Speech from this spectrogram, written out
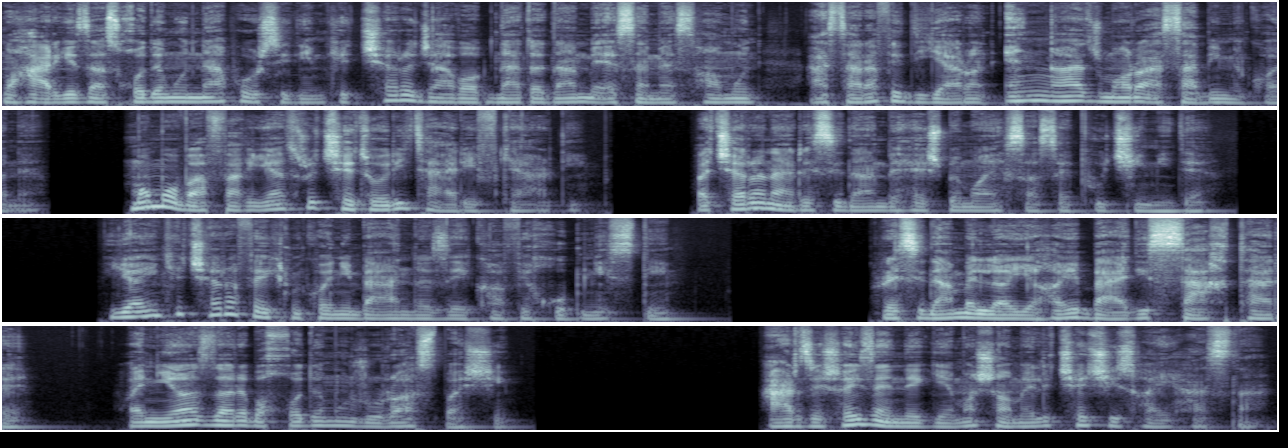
ما هرگز از خودمون نپرسیدیم که چرا جواب ندادن به اسمس هامون از طرف دیگران انقدر ما رو عصبی می‌کنه. ما موفقیت رو چطوری تعریف کردیم؟ و چرا نرسیدن بهش به ما احساس پوچی میده؟ یا اینکه چرا فکر می‌کنیم به اندازه کافی خوب نیستیم؟ رسیدن به لایه های بعدی سخت تره و نیاز داره با خودمون رو راست باشیم. ارزش های زندگی ما شامل چه چیزهایی هستن؟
